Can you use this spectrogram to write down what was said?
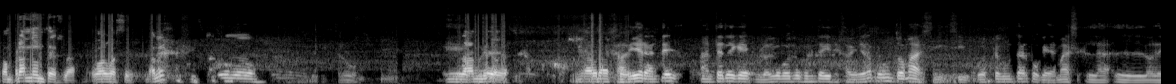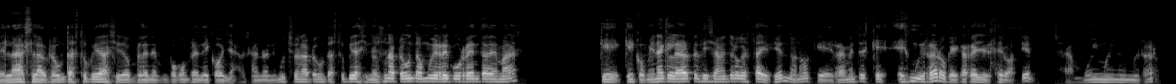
comprando un Tesla o algo así, ¿vale? Saludos. Eh, Grande. bueno, Un. Javier, antes, antes de que lo digo por otro gente dice, Javier, una pregunto más. Sí, sí, puedes preguntar porque además la- lo de las, la pregunta estúpida ha sido en plan de- un poco en plan de coña. O sea, no es ni mucho una pregunta estúpida, sino es una pregunta muy recurrente además que, que conviene aclarar precisamente lo que está diciendo, ¿no? Que realmente es que es muy raro que cargue el 0 a 100. O sea, muy, muy, muy, muy raro.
